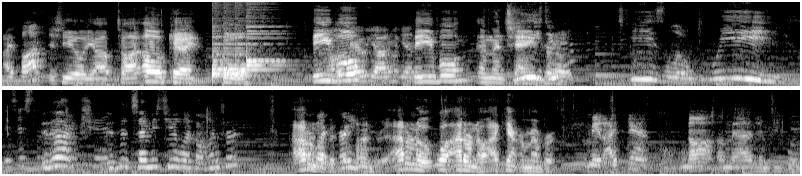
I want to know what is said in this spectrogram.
I bought this. Helioptile. Oh, okay, cool. Evil, Okay, we got him again. Evil, and then Jeez, Tangrowth. Jeez Louise. Is this the Is that magic ship? is it semi tier like a hundred? I don't know I if it's crazy? 100. I don't know. Well, I don't know. I can't remember. I mean, I can't not imagine people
